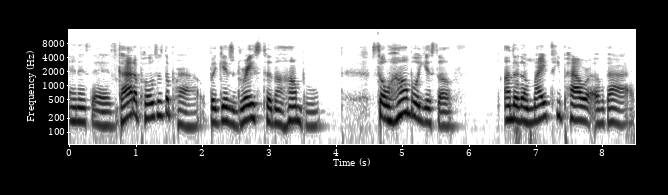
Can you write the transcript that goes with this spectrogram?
And it says, God opposes the proud, but gives grace to the humble. So humble yourself under the mighty power of God.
